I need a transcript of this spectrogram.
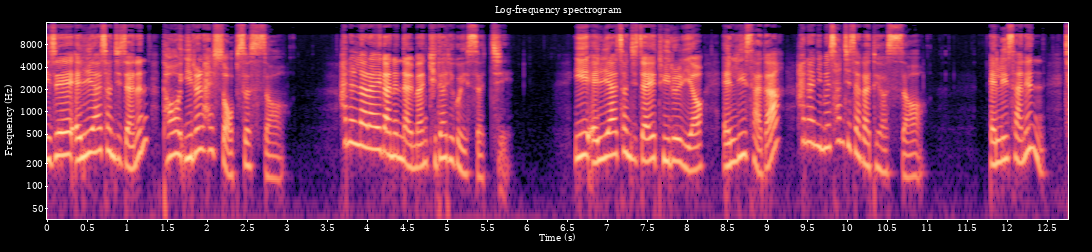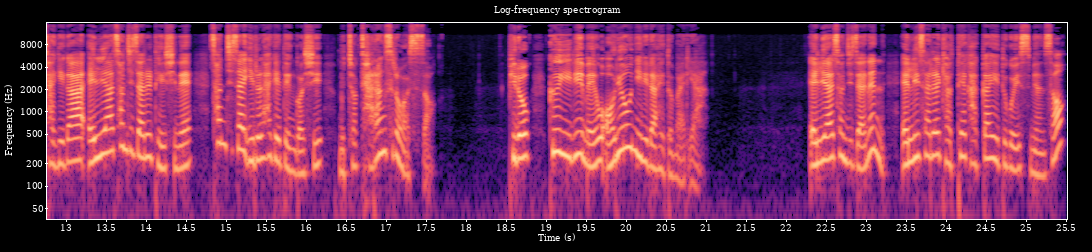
이제 엘리야 선지자는 더 일을 할 수 없었어. 하늘나라에 가는 날만 기다리고 있었지. 이 엘리야 선지자의 뒤를 이어 엘리사가 하나님의 선지자가 되었어. 엘리사는 자기가 엘리야 선지자를 대신해 선지자 일을 하게 된 것이 무척 자랑스러웠어. 비록 그 일이 매우 어려운 일이라 해도 말이야. 엘리야 선지자는 엘리사를 곁에 가까이 두고 있으면서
